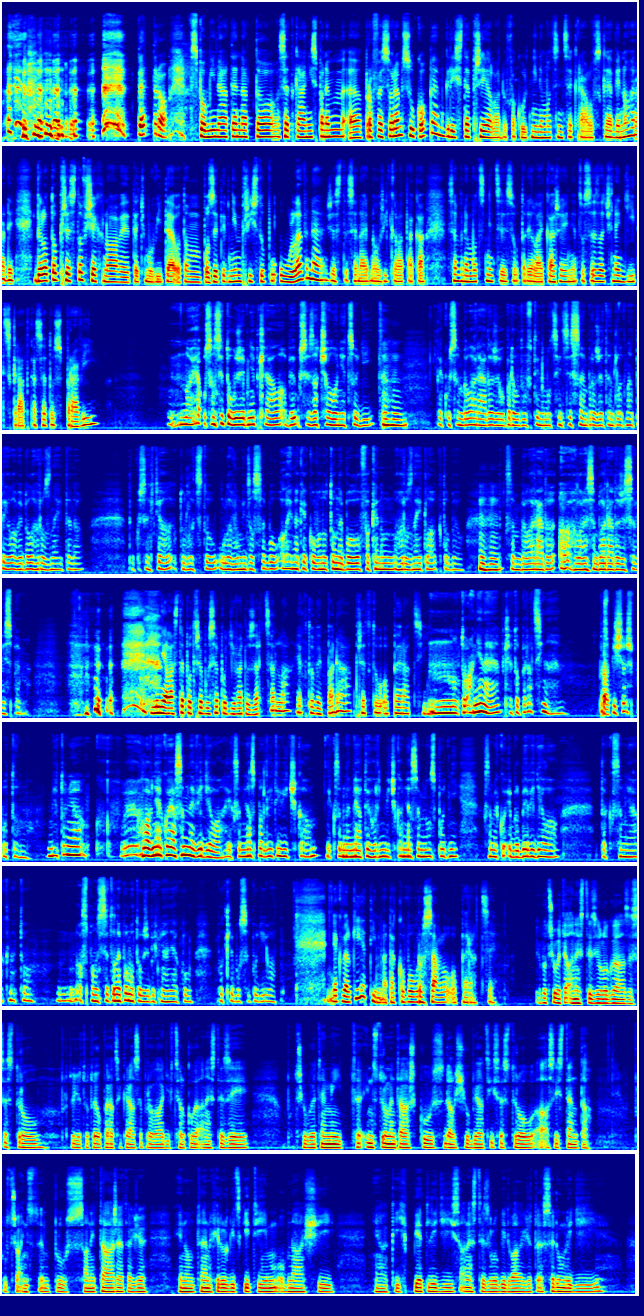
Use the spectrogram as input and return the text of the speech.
Petro, vzpomínáte na to setkání s panem eh, profesorem Sukopem, když jste přijela do fakultní nemocnice Královské Vinohrady? Bylo to přesto všechno a vy teď mluvíte o tom pozitivním přístupu úlevné, že jste si najednou říkala tak a jsem v nemocnici, jsou tady lékaři, něco se začne dít, zkrátka se to spraví? No já už jsem si toužebně přála, aby už se začalo něco dít. Mm-hmm. Tak už jsem byla ráda, že opravdu v té nemocnici jsem, protože ten tlak na té hlavě byl hrozný teda. Tak už jsem chtěla tuhle úlevu mít za sebou, ale jinak jako ono to nebylo fakt jenom hrozný tlak to byl. Mm-hmm. Tak jsem byla ráda a hlavně jsem byla ráda, že se vyspím. Měla jste potřebu se podívat do zrcadla, jak to vypadá před tou operací? No to ani ne, před operací ne. Proč? Spíš až potom. Mě to nějak, hlavně jako já jsem neviděla, jak jsem měla spadlý ty víčka, jak jsem neměla ty horní víčka, měla jsem jenom spodní, tak jsem jako i blbě viděla, tak jsem nějak na to, aspoň si to nepamatuju, že bych měla nějakou potřebu se podívat. Jak velký je tým na takovou rozsáhlou operaci? Vy potřebujete anesteziologa se sestrou, protože toto je operace, která se provádí v celkové anestezii. Potřebujete mít instrumentářku s další oběhací sestrou a asistenta plus třeba plus sanitáře, takže jenom ten chirurgický tým obnáší nějakých pět lidí z anesteziologie dva, takže to je sedm lidí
